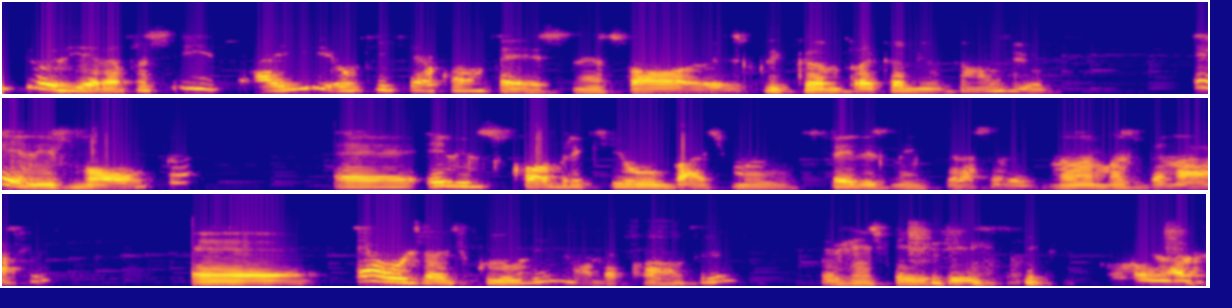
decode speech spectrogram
em teoria era pra ser isso. Aí o que que acontece, né? Só explicando pra Camilo que não viu. Ele volta, é, ele descobre que o Batman, felizmente, graças a Deus, não é mais o Ben Affleck. É, é o George Clooney, nada contra. Tem gente aí que não é nada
